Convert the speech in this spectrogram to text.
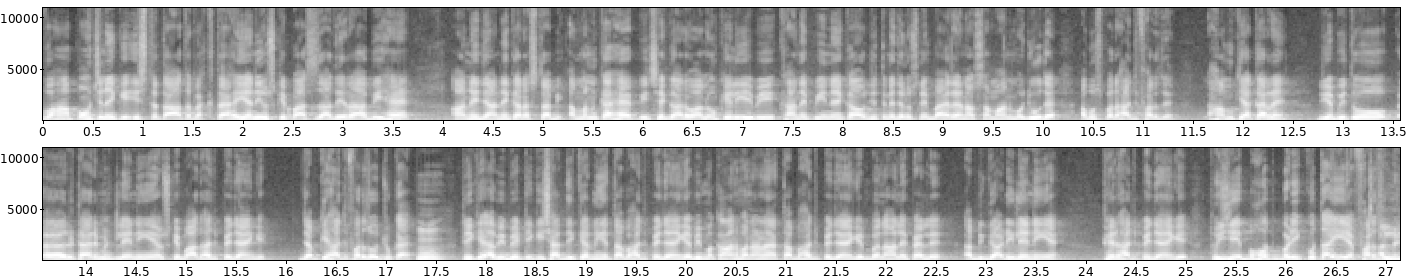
وہاں پہنچنے کی استطاعت رکھتا ہے یعنی اس کے پاس زیادہ راہ بھی ہے آنے جانے کا رستہ بھی امن کا ہے پیچھے گھر والوں کے لیے بھی کھانے پینے کا اور جتنے دن اس نے باہر رہنا سامان موجود ہے اب اس پر حج فرض ہے۔ ہم کیا کر رہے ہیں؟ جی ابھی تو ریٹائرمنٹ لینی ہے اس کے بعد حج پہ جائیں گے۔ جبکہ حج فرض ہو چکا ہے۔ ٹھیک ہے ابھی بیٹی کی شادی کرنی ہے تب حج پہ جائیں گے ابھی مکان بنانا ہے تب حج پہ جائیں گے بنا لیں پہلے ابھی گاڑی لینی ہے۔ پھر حج پہ جائیں گے تو یہ بہت بڑی کتائی ہے فرض میں۔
